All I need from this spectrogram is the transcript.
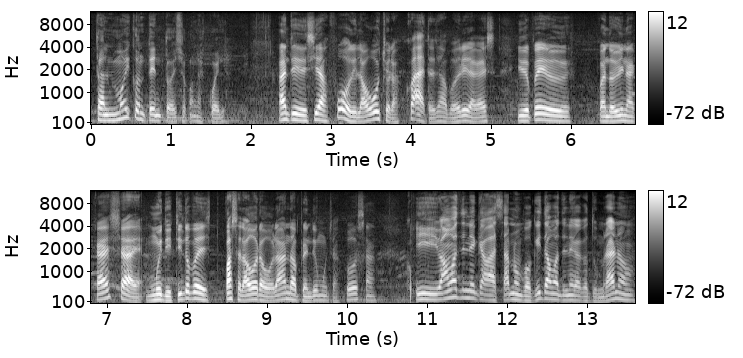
están muy contentos ellos con la escuela. Antes decía, fue de las 8 a las 4, ya podría la cabeza. Y después cuando vine acá ya es muy distinto, pues pasa la hora volando, aprendí muchas cosas. Y vamos a tener que avanzarnos un poquito, vamos a tener que acostumbrarnos.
